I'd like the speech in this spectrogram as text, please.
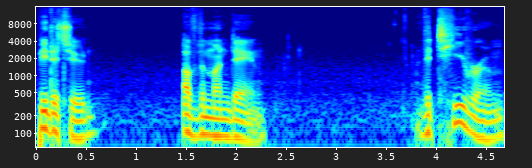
beatitude of the mundane. The tea room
